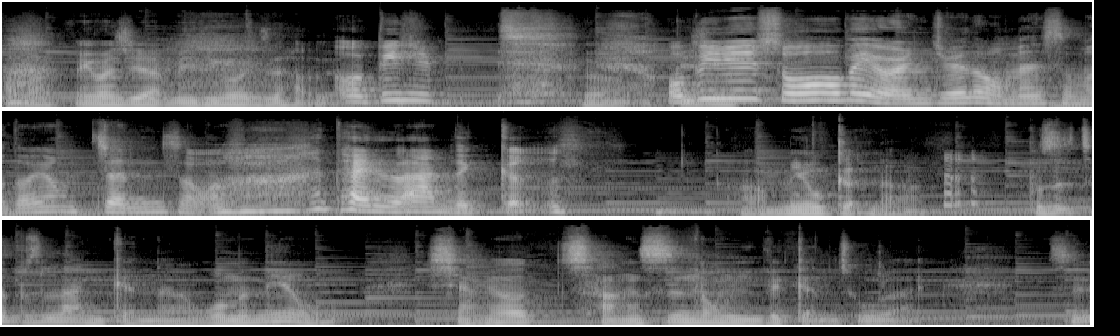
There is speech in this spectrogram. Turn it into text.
吧，没关系啊，没听过也是好的，我必须？我必须说，会不会有人觉得我们什么都用真什么 太烂的梗？啊，没有梗啊，不是，这不是烂梗啊，我们没有想要尝试弄一个梗出来，是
